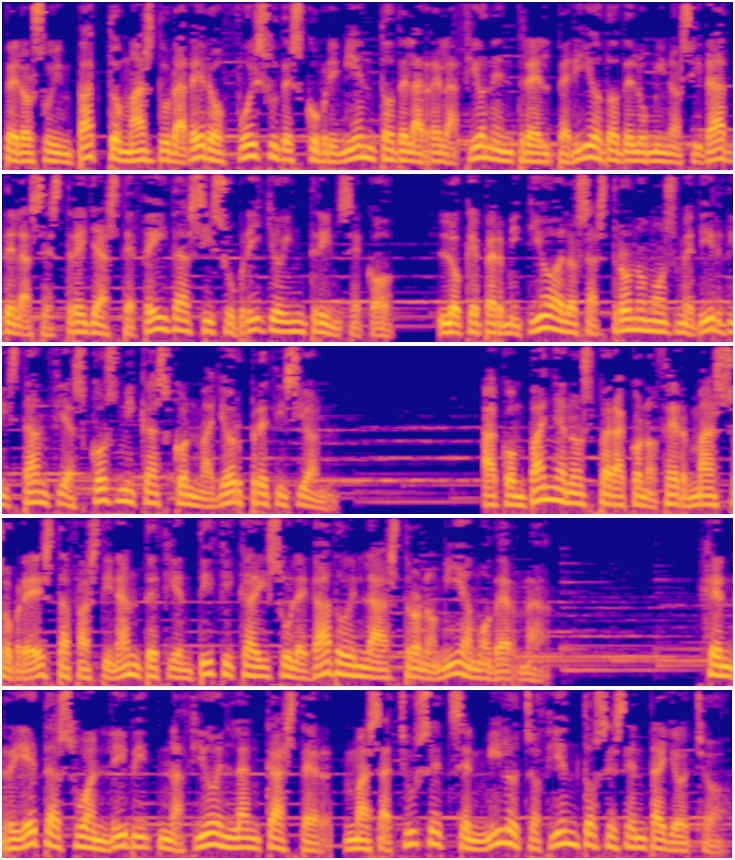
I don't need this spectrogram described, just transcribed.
Pero su impacto más duradero fue su descubrimiento de la relación entre el período de luminosidad de las estrellas cefeidas y su brillo intrínseco, lo que permitió a los astrónomos medir distancias cósmicas con mayor precisión. Acompáñanos para conocer más sobre esta fascinante científica y su legado en la astronomía moderna. Henrietta Swan Leavitt nació en Lancaster, Massachusetts en 1868.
